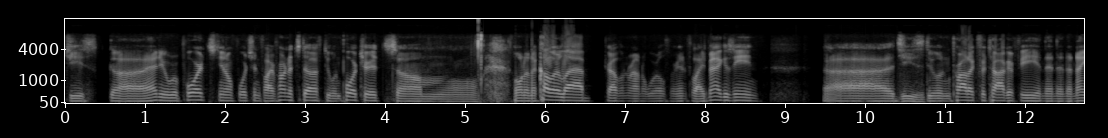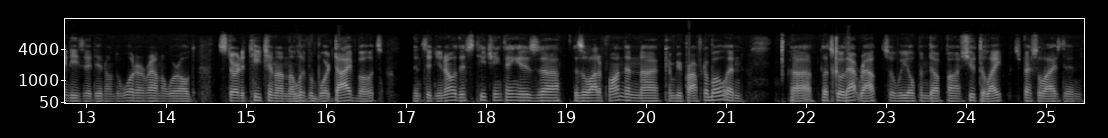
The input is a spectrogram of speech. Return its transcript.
geez, uh, annual reports, you know, Fortune 500 stuff, doing portraits, um, owning a color lab, traveling around the world for In-Flight magazine. Uh, geez, doing product photography, and then in the 90s, I did underwater around the world. Started teaching on the liveaboard dive boats, and said, you know, this teaching thing is uh, is a lot of fun and uh, can be profitable, and uh, let's go that route. So we opened up uh, Shoot the Light, specialized in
